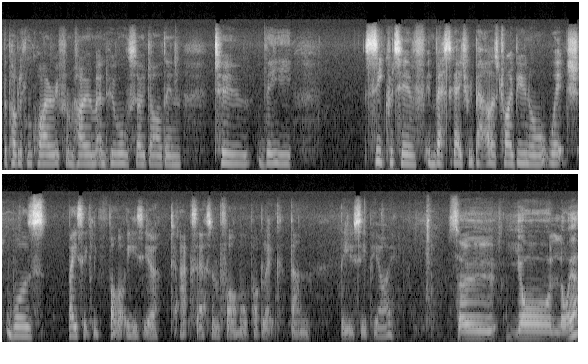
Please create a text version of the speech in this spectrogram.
the public inquiry from home and who also dialed in to the secretive investigatory powers tribunal, which was basically far easier to access and far more public than the UCPI. So, your lawyer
